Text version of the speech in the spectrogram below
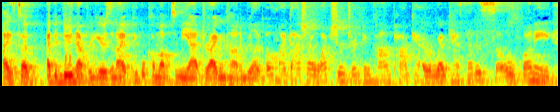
I, so I've, I've been doing that for years, and I have people come up to me at Dragon Con and be like, "Oh my gosh, I watched your Drinkin' Con podcast or webcast. That is so funny."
